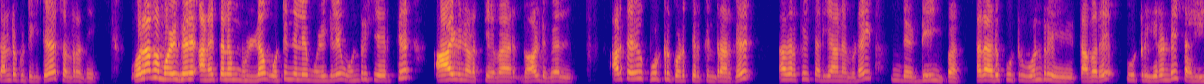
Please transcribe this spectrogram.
கன்றுக்குட்டிக்கிட்டே சொல்றது. உலக மொழிகள் அனைத்திலும் உள்ள ஒட்டுநிலை மொழிகளை ஒன்று சேர்த்து ஆய்வு நடத்தியவர் கால்டுவெல். அடுத்தது கூற்று கொடுத்திருக்கின்றார்கள். அதற்கு சரியான விடை இந்த டீங்பர் அதாவது கூற்று ஒன்று தவறு கூற்று இரண்டு சரி.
